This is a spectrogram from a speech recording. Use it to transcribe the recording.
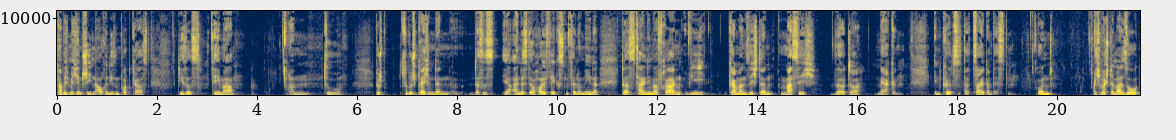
habe ich mich entschieden, auch in diesem Podcast dieses Thema ähm, zu, bes zu besprechen. Denn das ist ja eines der häufigsten Phänomene, dass Teilnehmer fragen, wie kann man sich denn massig Wörter merken? In kürzester Zeit am besten. Und ich möchte mal so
